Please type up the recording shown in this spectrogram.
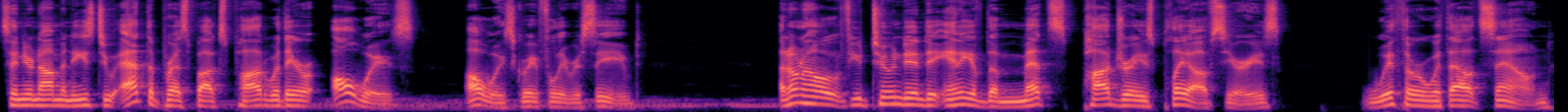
Send your nominees to at the Pressbox Pod, where they are always, always gratefully received. I don't know if you tuned into any of the Mets Padres playoff series, with or without sound,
